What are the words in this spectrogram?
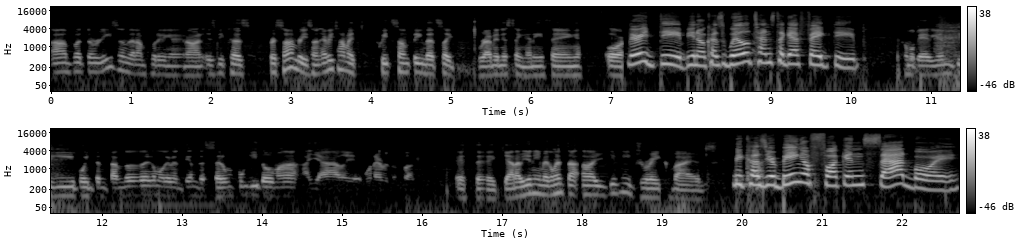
Uh, but the reason that I'm putting it on is because for some reason, every time I tweet something that's like reminiscing anything or Very deep, you know, because Will tends to get fake deep. como que bien deep o intentando de como que me entiendes ser un poquito más allá de whatever the fuck. este, Kiara viene y me comenta, oh, you give me Drake vibes. Because you're being a fucking sad boy.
